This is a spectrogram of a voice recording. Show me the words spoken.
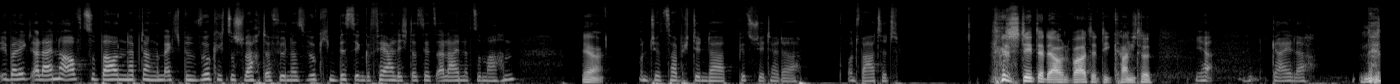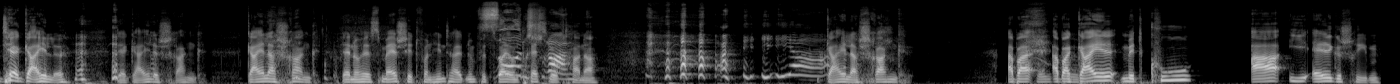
überlegt, alleine aufzubauen und habe dann gemerkt, ich bin wirklich zu schwach dafür und das ist wirklich ein bisschen gefährlich, das jetzt alleine zu machen. ja. Und jetzt habe ich den da, jetzt steht er da und wartet. Steht er da und wartet, die Kante. Ja, geiler. Der geile. Der geile Schrank. Geiler Schrank. Der neue Smash-Hit von Hinterhalt Nymphe 2 So und Pressluft. Hanna. ja. Geiler Schrank. Aber, aber geil mit Q-A-I-L geschrieben.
